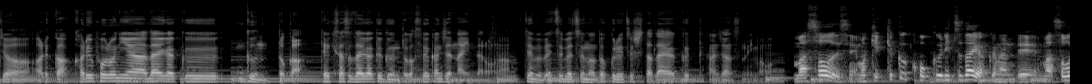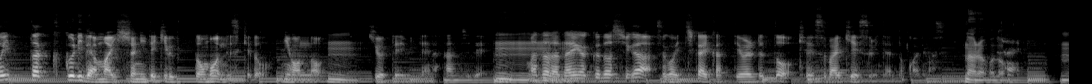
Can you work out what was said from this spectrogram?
じゃああれかカリフォルニア大学軍とかテキサス大学軍とかそういう感じじゃないんだろうな。全部別々の独立した大学って感じなんですね今は。まあそうですね、まあ、結局国立大学なんで、まあ、そういったくくりではまあ一緒にできると思うんですけど日本のうん。宮廷みたいな感じで、まあ、ただ大学同士がすごい近いかって言われるとケースバイケースみたいなとこあります、なるほど、はい、うん、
